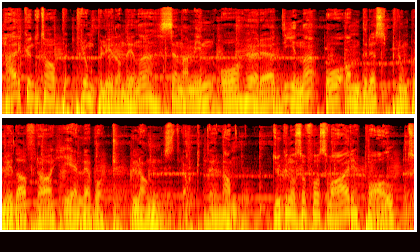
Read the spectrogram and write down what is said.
Her kunne du ta opp prompelydene dine, sende dem inn og høre dine og andres prompelyder fra hele vårt langstrakte land. Du kunne også få svar på alt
